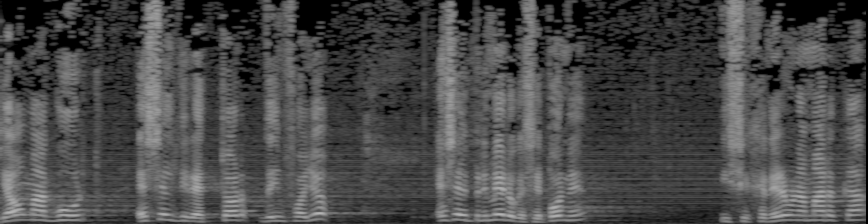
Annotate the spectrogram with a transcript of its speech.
Jaume Gurt es el director de Infoyo. Es el primero que se pone y se genera una marca,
